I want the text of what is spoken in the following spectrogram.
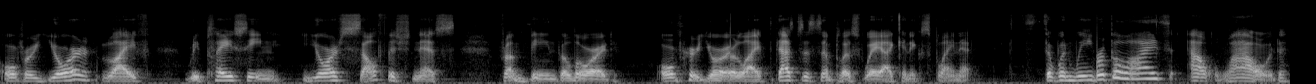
over your life, replacing your selfishness from being the Lord over your life. That's the simplest way I can explain it. So when we verbalize out loud,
